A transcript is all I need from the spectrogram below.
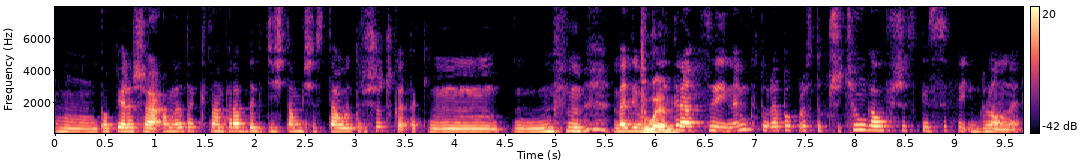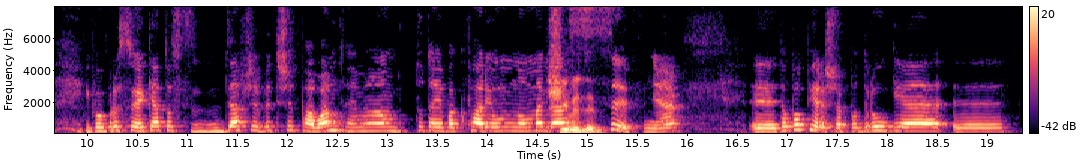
mm, po pierwsze, one tak naprawdę gdzieś tam się stały troszeczkę takim mm, medium Tłem. filtracyjnym, które po prostu przyciągało wszystkie syfy i glony. I po prostu jak ja to s- zawsze wytrzypałam, to ja miałam tutaj w akwarium no mega Siwy dym. syf, nie? Y, To po pierwsze. Po drugie, y,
